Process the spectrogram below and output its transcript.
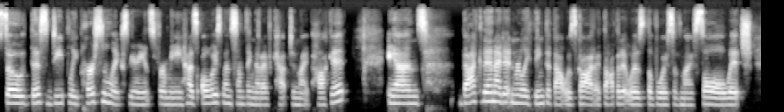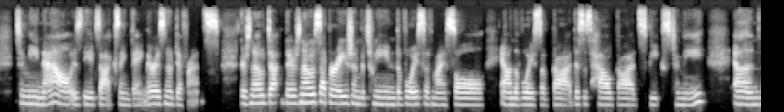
So, this deeply personal experience for me has always been something that I've kept in my pocket. And back then i didn't really think that that was god. I thought that it was the voice of my soul which to me now is the exact same thing. There is no difference. There's no de- there's no separation between the voice of my soul and the voice of god. This is how god speaks to me. And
